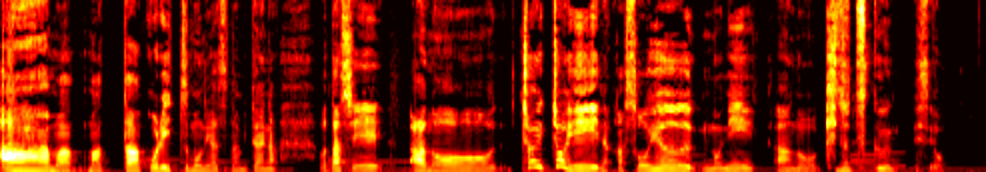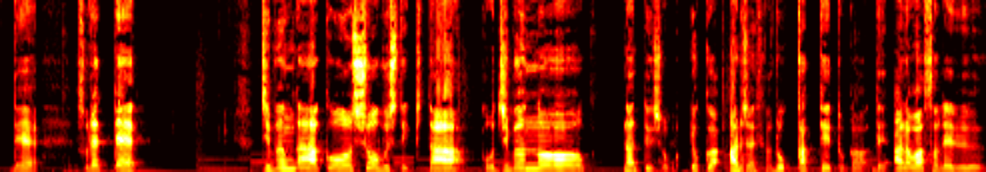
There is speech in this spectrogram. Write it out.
あー、ま、またこれいつものやつだみたいな。私、あの、ちょいちょい、なんかそういうのに、あの、傷つくんですよ。で、それって、自分がこう勝負してきた、こう自分の、なんていうでしょう、よくあるじゃないですか、六角形とかで表される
